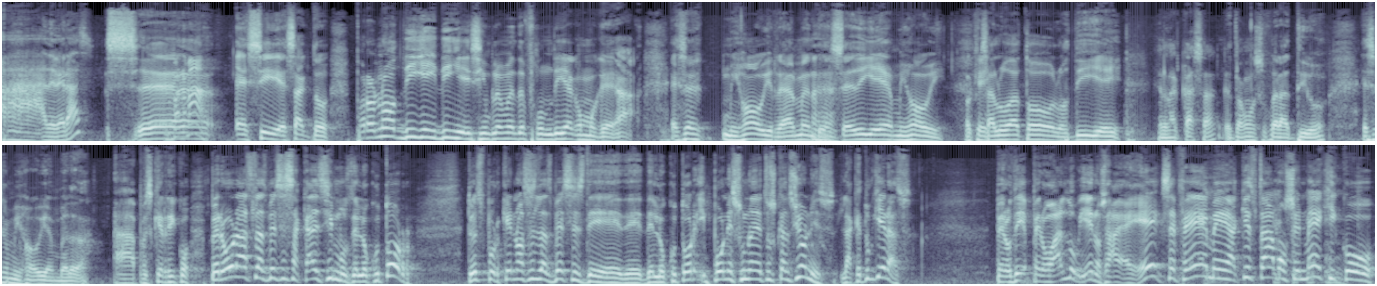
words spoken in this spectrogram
Ah, ¿de veras? Sí, Panamá. eh, sí, exacto. Pero no DJ, DJ, simplemente fue un día como que, ah, ese es mi hobby realmente. Ajá. Ser DJ es mi hobby. Saluda a todos los DJ en la casa, que estamos súper activos. Ese es mi hobby, en verdad. Ah, pues qué rico. Pero ahora haz las veces acá decimos de locutor. Entonces, ¿por qué no haces las veces de, de- de locutor y pones una de tus canciones? La que tú quieras. Pero, de- pero hazlo bien, o sea, XFM, aquí estamos en México.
